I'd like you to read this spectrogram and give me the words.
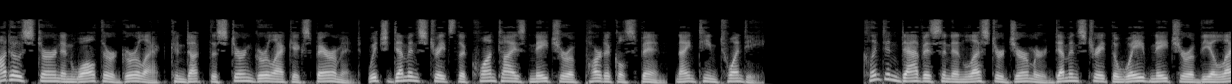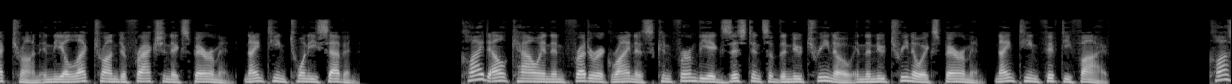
Otto Stern and Walther Gerlach conduct the Stern–Gerlach experiment, which demonstrates the quantized nature of particle spin, 1920. Clinton Davisson and Lester Germer demonstrate the wave nature of the electron in the electron diffraction experiment, 1927. Clyde L. Cowan and Frederick Reines confirm the existence of the neutrino in the neutrino experiment, 1955. Claus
